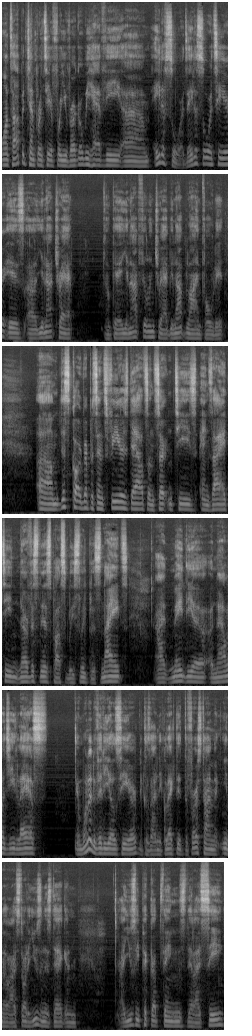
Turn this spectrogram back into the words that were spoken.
On top of temperance here for you, Virgo, we have the um, Eight of Swords. Eight of Swords here is uh, you're not trapped, okay? You're not feeling trapped. You're not blindfolded. Um, this card represents fears, doubts, uncertainties, anxiety, nervousness, possibly sleepless nights. I made the uh, analogy last in one of the videos here because I neglected the first time you know I started using this deck and I usually pick up things that I see.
